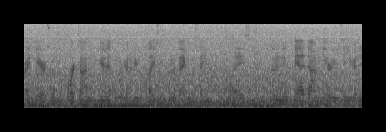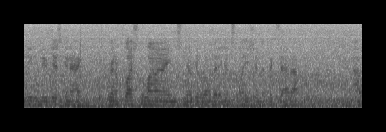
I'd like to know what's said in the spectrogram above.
right here. So it's a four-ton unit that we're going to be replacing. Put it back in the same place. Put a new pad down here. You see, you're going to need a new disconnect. We're going to flush the lines. You know, get a little bit of insulation to fix that up out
